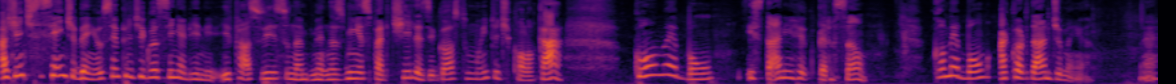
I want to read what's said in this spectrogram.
a gente se sente bem. Eu sempre digo assim, Aline, e faço isso na, nas minhas partilhas e gosto muito de colocar, como é bom estar em recuperação, como é bom acordar de manhã. Né?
